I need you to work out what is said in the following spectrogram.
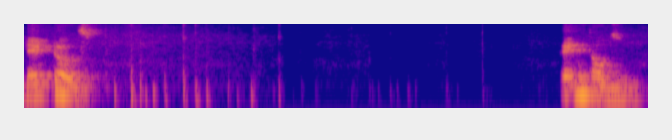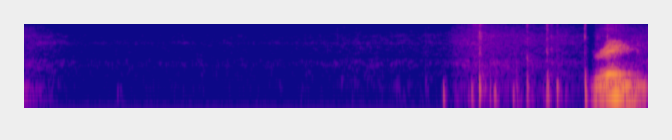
Debtors 10,000. rent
